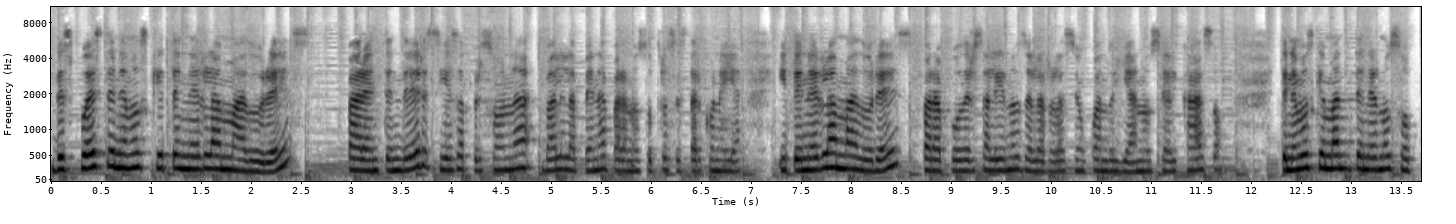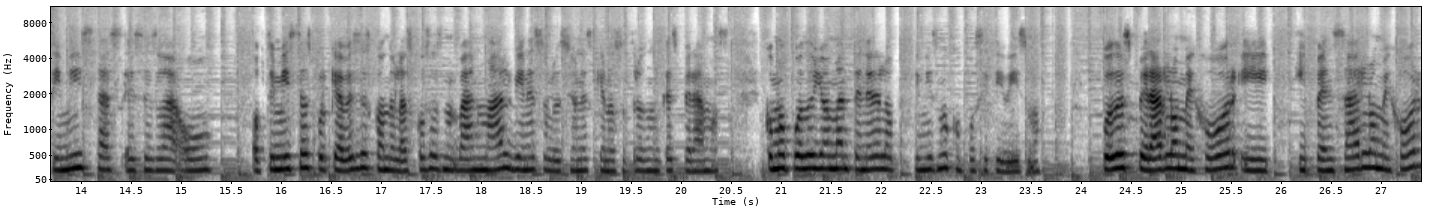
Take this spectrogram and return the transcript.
Después tenemos que tener la madurez para entender si esa persona vale la pena para nosotros estar con ella y tener la madurez para poder salirnos de la relación cuando ya no sea el caso. Tenemos que mantenernos optimistas, esa es la O, optimistas porque a veces cuando las cosas van mal vienen soluciones que nosotros nunca esperamos. ¿Cómo puedo yo mantener el optimismo con positivismo? Puedo esperar lo mejor y, y pensar lo mejor,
